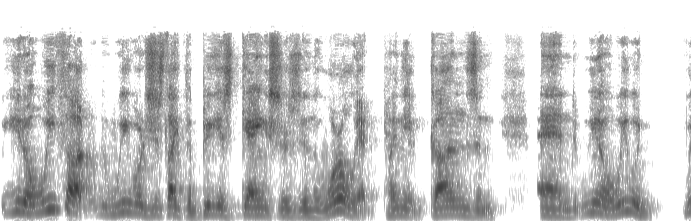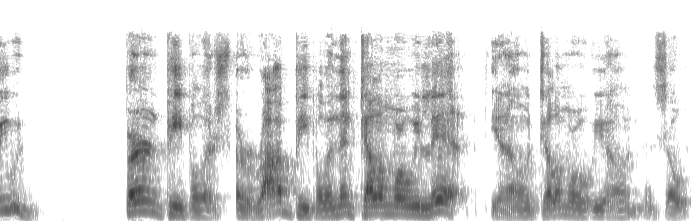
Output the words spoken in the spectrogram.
you know, we thought we were just like the biggest gangsters in the world. We had plenty of guns, and and you know, we would we would burn people or, or rob people, and then tell them where we live. You know, tell them where you know. And so,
